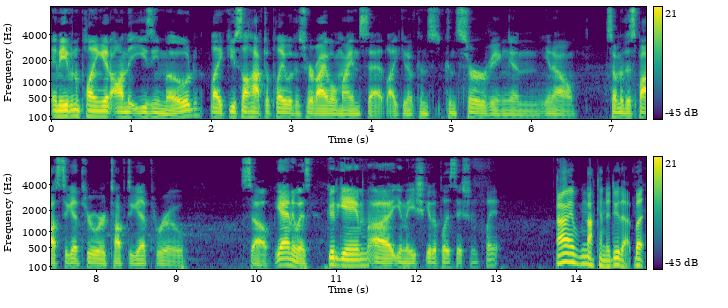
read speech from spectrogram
and even playing it on the easy mode, like you still have to play with a survival mindset, like you know, cons- conserving and you know, some of the spots to get through are tough to get through. So yeah, anyways, good game. Uh, you know, you should get a PlayStation and play it. I'm not going to do that, but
